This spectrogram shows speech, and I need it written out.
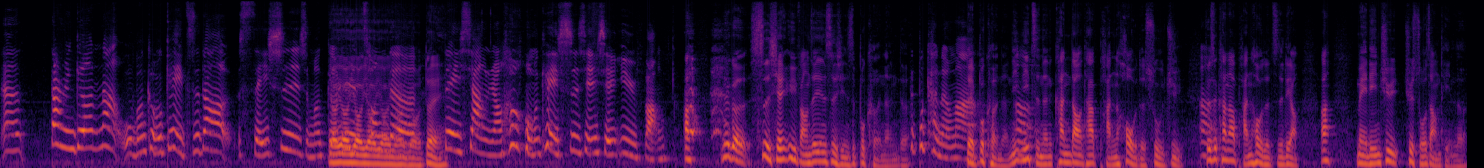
嗯。大人哥，那我们可不可以知道谁是什么隔日冲的对象？然后我们可以事先先预防啊。那个事先预防这件事情是不可能的，不可能嘛？对，不可能。你你只能看到它盘后的数据，就是看到盘后的资料啊。美林去去锁涨停了，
